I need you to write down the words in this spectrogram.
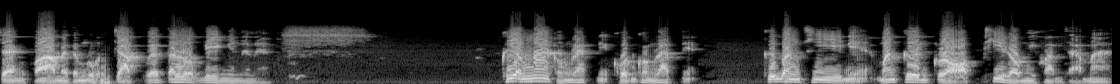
แจ้งความให้ตำรวจจับแล้วตลกดีเงี้ยนะเนี่ยคืออำนาจของรัฐเนี่ย คนของรัฐเนี่ย คือบางทีเนี่ย มันเกินกรอบที่เรามีความสามารถ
